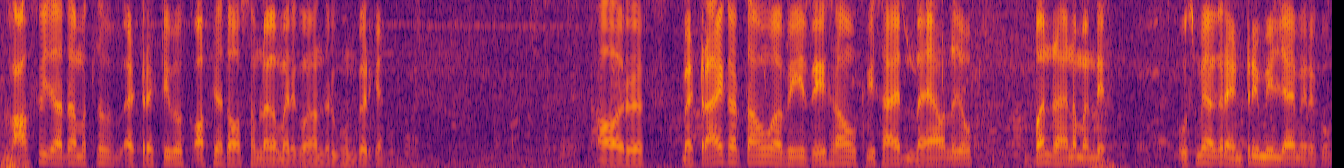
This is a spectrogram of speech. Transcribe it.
काफ़ी ज़्यादा मतलब अट्रैक्टिव है, काफ़ी ज़्यादा औसम लगा मेरे को अंदर घूम करके। और मैं ट्राई करता हूँ, अभी देख रहा हूँ कि शायद नया वाला जो बन रहा है ना मंदिर, उसमें अगर एंट्री मिल जाए मेरे को,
